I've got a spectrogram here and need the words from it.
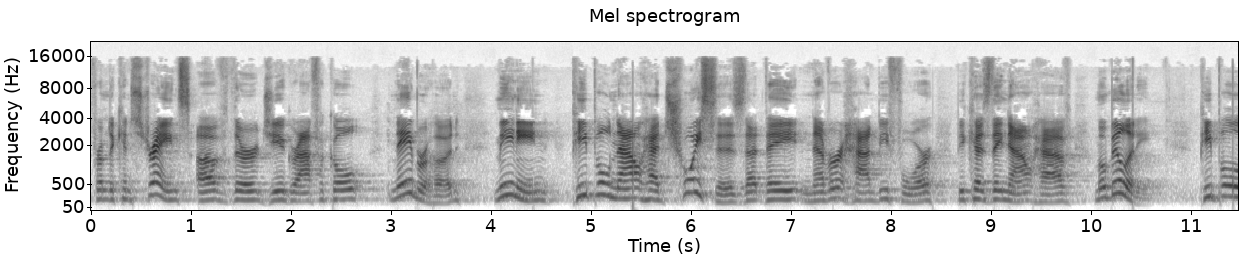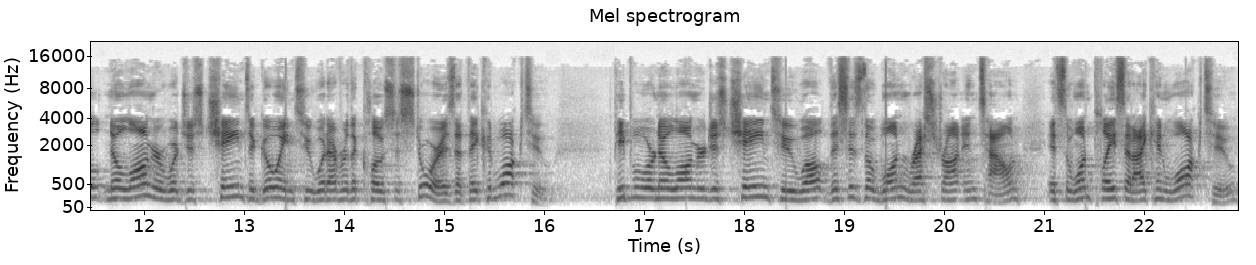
from the constraints of their geographical neighborhood, meaning people now had choices that they never had before because they now have mobility. People no longer were just chained to going to whatever the closest store is that they could walk to. People were no longer just chained to, well, this is the one restaurant in town, it's the one place that I can walk to.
